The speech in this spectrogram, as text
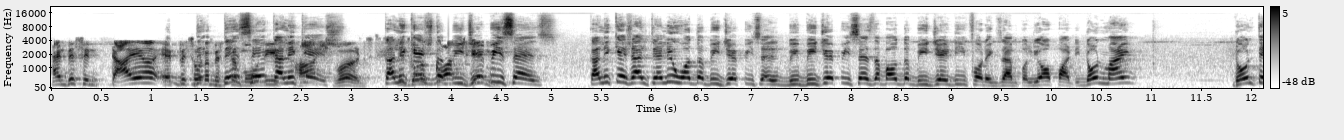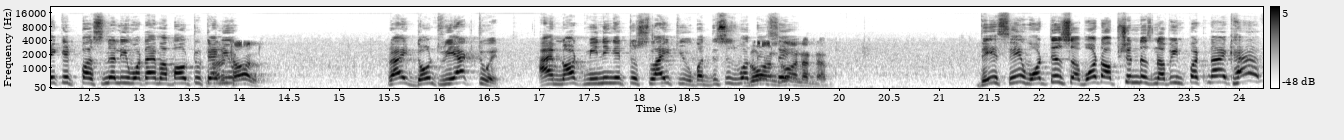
And this entire episode of Mr. they say Modi's Kalikesh, harsh words Kalikesh, the BJP him. says, Kalikesh, I'll tell you what the BJP says. B- BJP says about the BJD, for example, your party. Don't mind. Don't take it personally what I'm about to tell Not you. at all. Right? Don't react to it. I'm not meaning it to slight you, but this is what Go they on, say. go on, Arnab. They say, what does uh, what option does Naveen Patnaik have?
